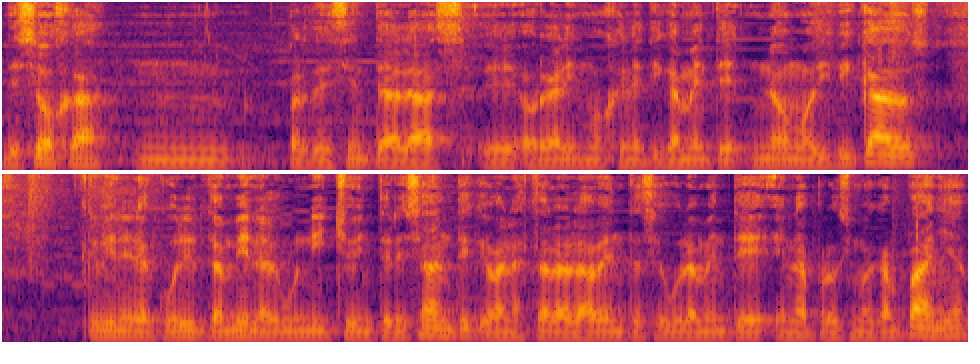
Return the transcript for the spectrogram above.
de soja mm, pertenecientes a los eh, organismos genéticamente no modificados que vienen a cubrir también algún nicho interesante que van a estar a la venta seguramente en la próxima campaña.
